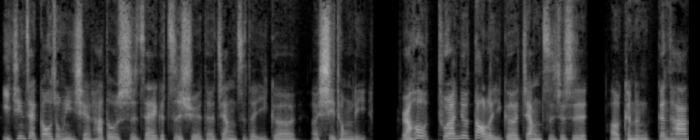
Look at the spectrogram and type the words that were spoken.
已经在高中以前，他都是在一个自学的这样子的一个呃系统里，然后突然又到了一个这样子，就是呃，可能跟他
